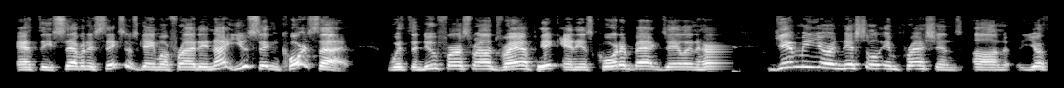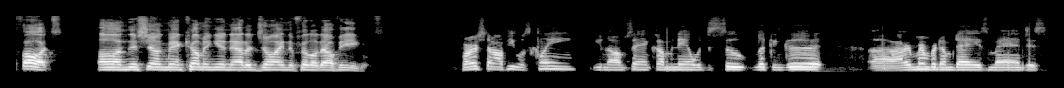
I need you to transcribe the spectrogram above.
at the 76ers game on Friday night. You sitting courtside with the new first round draft pick and his quarterback, Jalen Hurts. Give me your initial impressions on your thoughts on this young man coming in now to join the Philadelphia Eagles. First off, he was clean. You know what I'm saying? Coming in with the suit, looking good. Uh, I remember them days, man. Just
